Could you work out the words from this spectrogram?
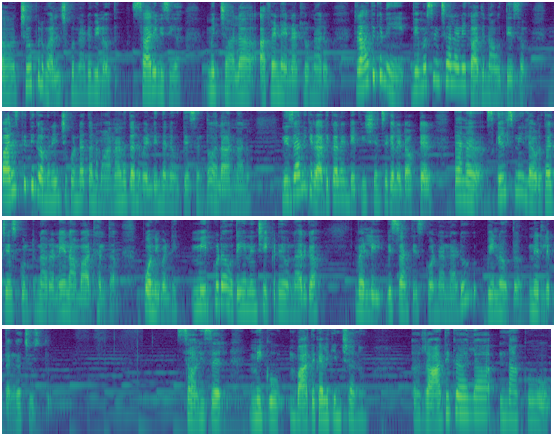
చూపులు మరల్చుకున్నాడు వినోద్. సారీ విజయ మీరు చాలా అఫెండ్ అయినట్లున్నారు. రాధికని విమర్శించాలని కాదు నా ఉద్దేశం. పరిస్థితి గమనించకుండా తన మానాన తను వెళ్ళిందనే ఉద్దేశంతో అలా అన్నాను. నిజానికి రాధికాలని డెఫిషియన్సీ గల డాక్టర్ తన స్కిల్స్ని ఇలా వృధా చేసుకుంటున్నారనే నా బాధ అంతా పోనివ్వండి మీరు కూడా ఉదయం నుంచి ఇక్కడే ఉన్నారుగా? వెళ్ళి విశ్రాంతి తీసుకోండి అన్నాడు వినోద్ నిర్లిప్తంగా చూస్తూ. సారీ సార్ మీకు బాధ కలిగించాను. రాధికల నాకు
